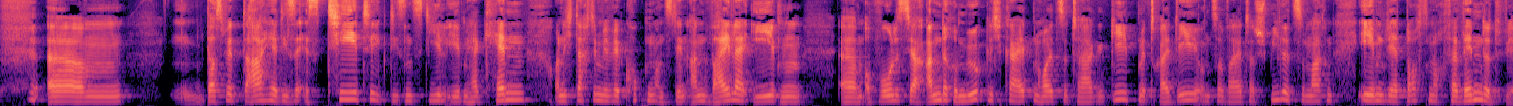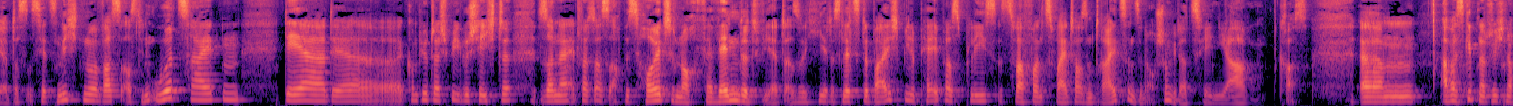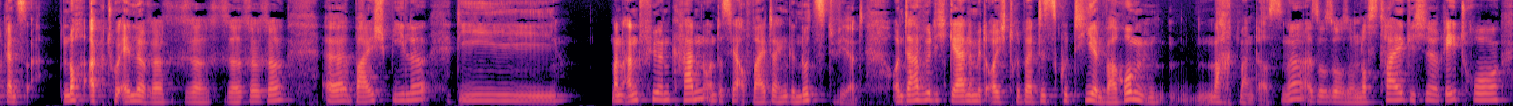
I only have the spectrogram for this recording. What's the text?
Ähm, dass wir daher diese Ästhetik, diesen Stil eben herkennen. Und ich dachte mir, wir gucken uns den an, weil er eben ähm, obwohl es ja andere Möglichkeiten heutzutage gibt, mit 3D und so weiter Spiele zu machen, eben der doch noch verwendet wird. Das ist jetzt nicht nur was aus den Urzeiten der, der Computerspielgeschichte, sondern etwas, das auch bis heute noch verwendet wird. Also hier das letzte Beispiel, Papers, Please, ist zwar von 2013, sind auch schon wieder zehn Jahre. Krass. Ähm, aber es gibt natürlich noch ganz noch aktuellere äh, Beispiele, die man anführen kann und das ja auch weiterhin genutzt wird. Und da würde ich gerne mit euch drüber diskutieren. Warum macht man das? Ne? Also so, so nostalgische Retro-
